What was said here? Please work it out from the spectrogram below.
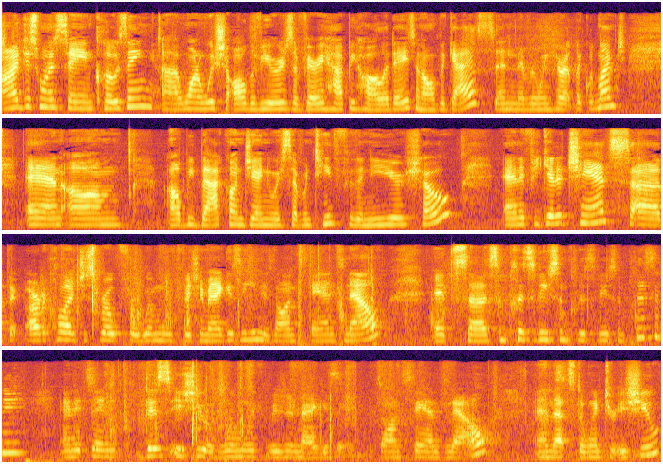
I just want to say in closing, I want to wish all the viewers a very happy holidays and all the guests and everyone here at Liquid Lunch. And um, I'll be back on January 17th for the New Year's show. And if you get a chance, uh, the article I just wrote for Women with Vision magazine is on stands now. It's uh, Simplicity, Simplicity, Simplicity. And it's in this issue of Women with Vision magazine. It's on stands now, and that's the winter issue.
